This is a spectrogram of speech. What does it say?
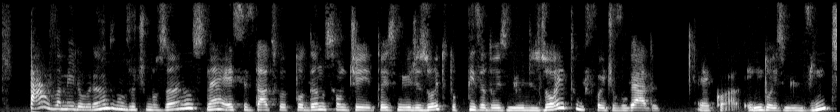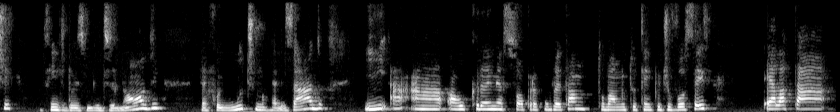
que estava melhorando nos últimos anos, né? Esses dados que eu estou dando são de 2018, do PISA 2018, que foi divulgado é, em 2020, fim de 2019, é, foi o último realizado. E a, a, a Ucrânia, só para completar, não tomar muito tempo de vocês, ela está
